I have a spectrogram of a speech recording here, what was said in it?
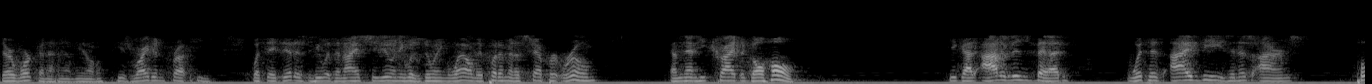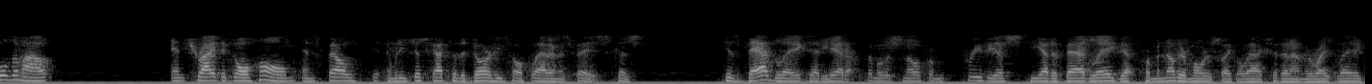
they're working on him. You know he's right in front. He what they did is he was in ICU and he was doing well. They put him in a separate room, and then he tried to go home. He got out of his bed with his IVs in his arms, pulled them out, and tried to go home and fell. And when he just got to the door, he fell flat on his face because his bad leg that he had some of the snow from previous, he had a bad leg that from another motorcycle accident on the right leg.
